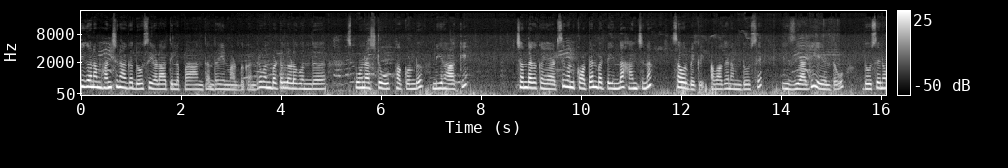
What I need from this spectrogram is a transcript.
ಈಗ ನಮ್ಮ ಹಂಚಿನಾಗ ದೋಸೆ ಎಳಾತಿಲ್ಲಪ್ಪ ಅಂತಂದ್ರೆ ಏನು ಮಾಡ್ಬೇಕಂದ್ರೆ ಒಂದು ಬಟ್ಟಲ್ದೊಳಗೆ ಒಂದು ಸ್ಪೂನಷ್ಟು ಉಪ್ಪು ಹಾಕ್ಕೊಂಡು ನೀರು ಹಾಕಿ ಚಂದಾಗ ಕೈ ಆಡಿಸಿ ಒಂದು ಕಾಟನ್ ಬಟ್ಟೆಯಿಂದ ಹಂಚನ ಸವರ್ಬೇಕ್ರಿ. ಆವಾಗ ನಮ್ಮ ದೋಸೆ ಈಸಿಯಾಗಿ ಏಳ್ತವು ದೋಸೆನೂ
